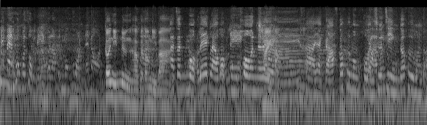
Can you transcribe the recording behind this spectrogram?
พี่แมนคงผสมเองเวลาเป็นมงคลแน่นอน ก็นิดนึงครับก็ต้องมีบ้าง อาจจะบวกเลขแล้วแบบมงคลอะไรใช่อย่าครับงนี้ค่ะ อย่างกราฟก็คือมงคลกราฟชื่อจริงก็คือมงค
